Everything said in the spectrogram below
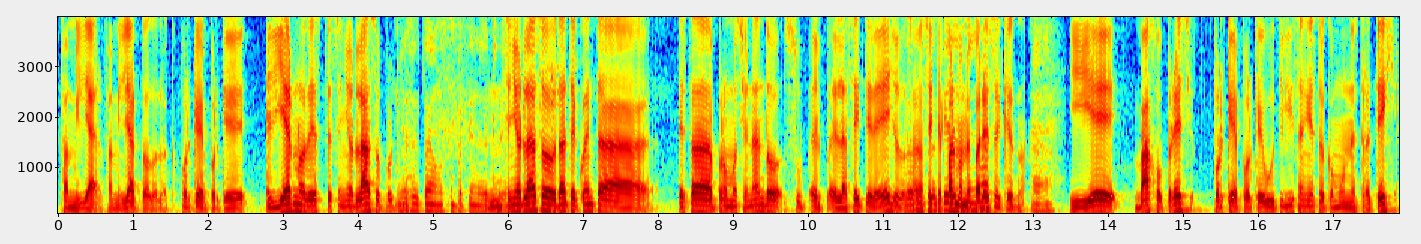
familiar, familiar todo, loco. ¿Por qué? Porque el yerno de este señor Lazo, porque Eso estábamos compartiendo el otro día. Señor Lazo, date cuenta, está promocionando su- el, el aceite de ellos, o sea, aceite palma me parece que es, ¿no? Ah. Y eh, bajo precio. ¿Por qué? Porque utilizan esto como una estrategia.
